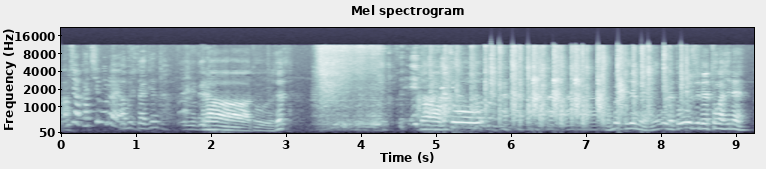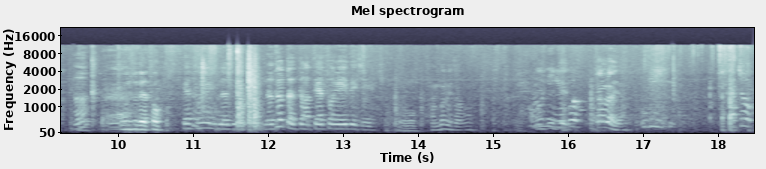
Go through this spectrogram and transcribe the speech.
아버지랑 같이 불어요. 아버지 당신다. 하나, 둘, 셋. 자, 박수. 한번 찢었네. 원래 또 운수 대통 하시네. 어? 운수 대통. 대통령이 너들, 너들도 다 대통령이 되지. 한 번에 잡아. 어머니 이거 잘라요. 우리 가족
